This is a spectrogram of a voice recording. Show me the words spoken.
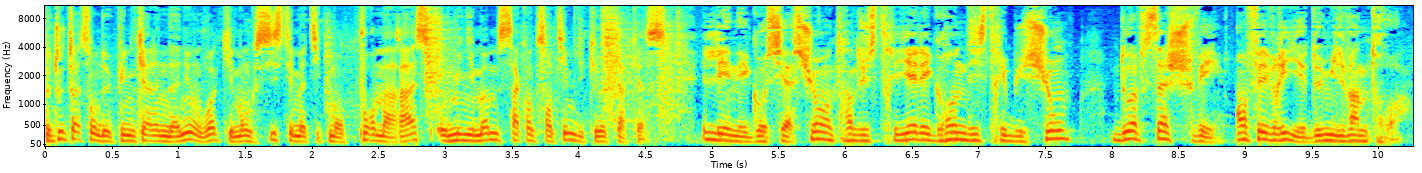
de toute façon, depuis une quinzaine d'années, on voit qu'il manque systématiquement pour ma race au minimum 50 centimes du kilo de carcasse. Les négociations entre industriels et grandes distributions doivent s'achever en février 2023.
